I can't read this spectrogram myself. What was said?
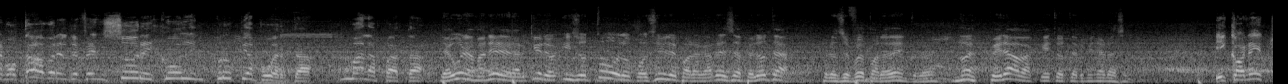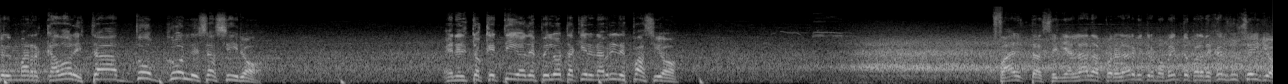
En el defensor el gol en propia puerta. Mala pata. De alguna manera el arquero hizo todo lo posible para agarrar esa pelota, pero se fue para adentro. ¿eh? No esperaba que esto terminara así. Y con esto el marcador está a dos goles a cero. En el toquetío de pelota quieren abrir espacio. Falta señalada por el árbitro. Momento para dejar su sello.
